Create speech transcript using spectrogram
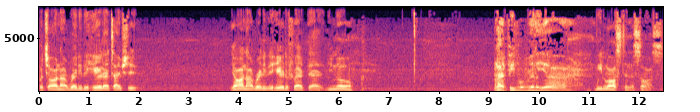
But y'all not ready to hear that type shit. Y'all not ready to hear the fact that, you know, black people really, uh, we lost in the sauce.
